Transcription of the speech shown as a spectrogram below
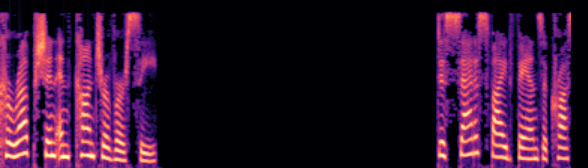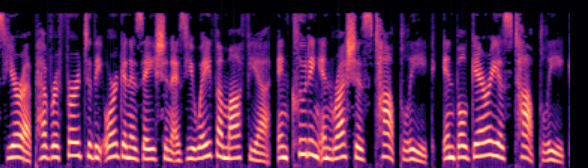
Corruption and controversy. Dissatisfied fans across Europe have referred to the organization as UEFA Mafia, including in Russia's top league, in Bulgaria's top league,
